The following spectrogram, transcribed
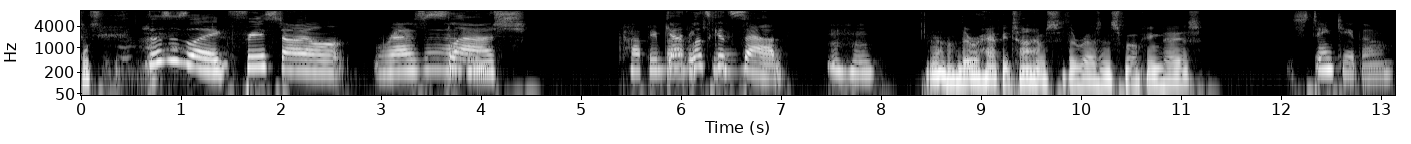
What's, This is like freestyle Resin. slash. Puppy Get, let's get sad. Mm-hmm. Oh, know. There were happy times, the resin smoking days. Stinky though.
